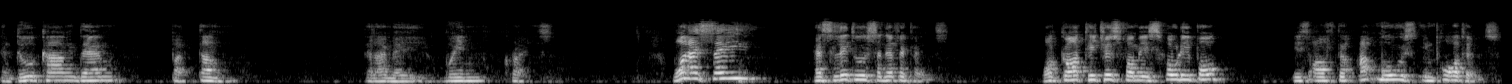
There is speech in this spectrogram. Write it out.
and do count them but dung, that I may win Christ. What I say has little significance. What God teaches from His holy book is of the utmost importance.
